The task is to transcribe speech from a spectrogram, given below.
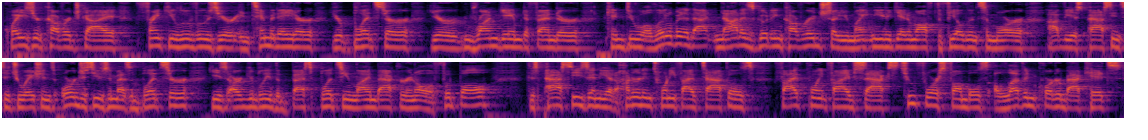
Quay's your coverage guy. Frankie Luvu's your intimidator, your blitzer, your run game defender. Can do a little bit of that, not as good in coverage, so you might need to get him off the field in some more obvious passing situations or just use him as a blitzer. He is arguably the best blitzing linebacker in all of football. This past season, he had 125 tackles, 5.5 sacks, two forced fumbles, 11 quarterback hits,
